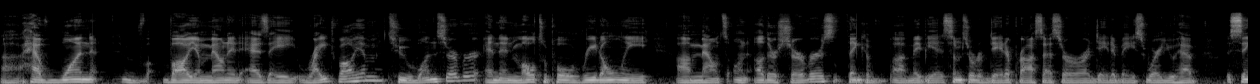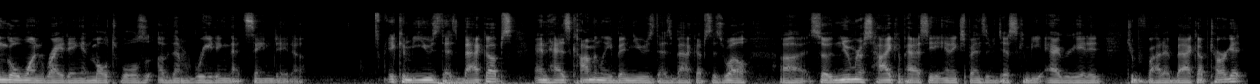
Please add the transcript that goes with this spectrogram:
uh, have one volume mounted as a write volume to one server and then multiple read-only um, mounts on other servers. Think of uh, maybe some sort of data processor or a database where you have a single one writing and multiples of them reading that same data. It can be used as backups and has commonly been used as backups as well. Uh, so numerous high capacity inexpensive disks can be aggregated to provide a backup target.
